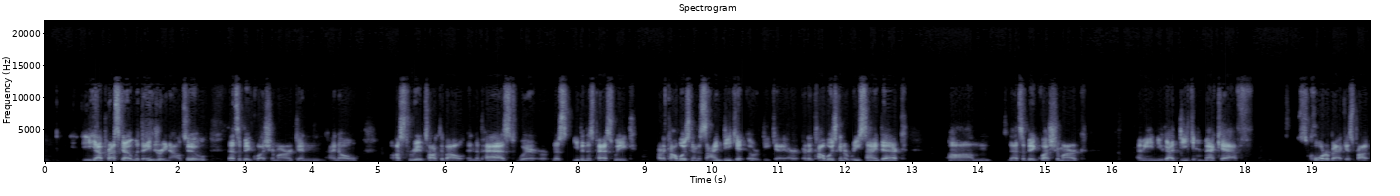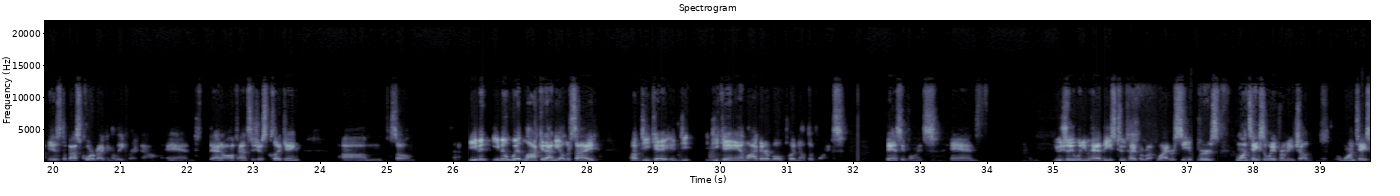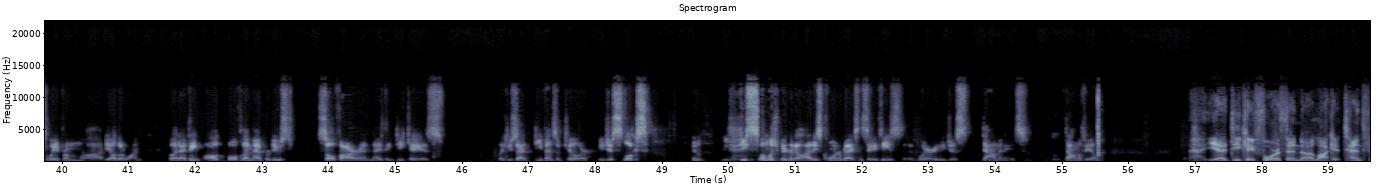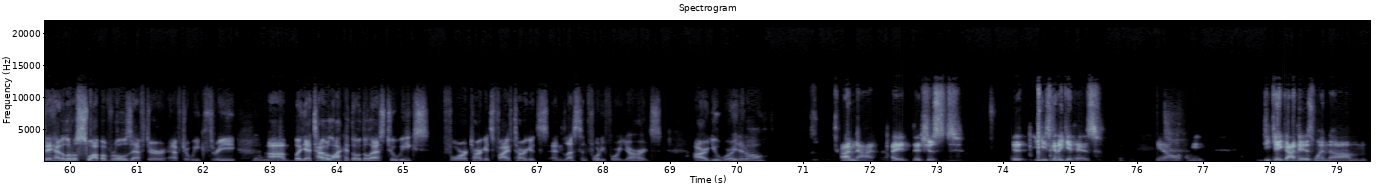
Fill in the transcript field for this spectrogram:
you got Prescott with the injury now too. That's a big question mark, and I know us three have talked about in the past, where this, even this past week, are the Cowboys going to sign DK or DK? Are, are the Cowboys going to re-sign Dak? Um, that's a big question mark. I mean, you got DK Metcalf. Quarterback is pro- is the best quarterback in the league right now, and that offense is just clicking. Um, so even even with Lockett on the other side of DK, D, DK and Lockett are both putting up the points, fancy points, and usually when you have these two type of wide receivers, one takes away from each other, one takes away from uh, the other one. But I think all both of them have produced so far, and I think DK is, like you said, defensive killer. He just looks, he's so much bigger than a lot of these cornerbacks and safeties, where he just dominates down the field. Yeah, DK fourth and uh, Lockett tenth. They had a little swap of roles after after week 3 mm-hmm. um, but yeah, Tyler Lockett though the last two weeks, four targets, five targets, and less than forty four yards. Are you worried at all? I'm not. I it's just it, he's gonna get his. You know, I mean, DK got his when um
